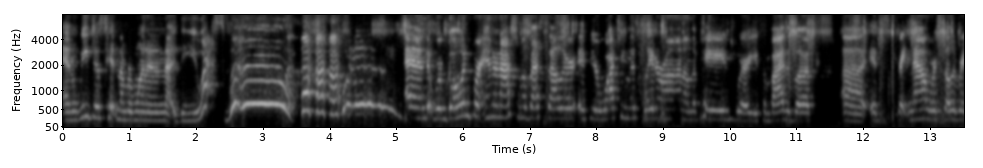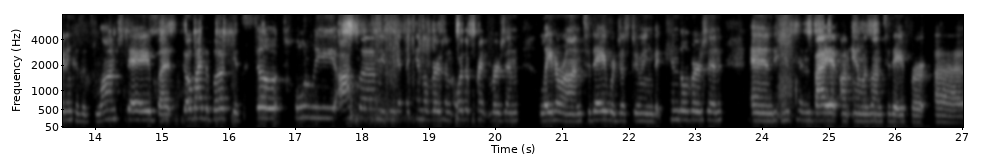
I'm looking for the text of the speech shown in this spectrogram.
And we just hit number one in the US. Woohoo! and we're going for international bestseller. If you're watching this later on on the page where you can buy the book, uh, it's right now we're celebrating because it's launch day, but go buy the book. It's still totally awesome. You can get the Kindle version or the print version later on. Today we're just doing the Kindle version, and you can buy it on Amazon today for uh,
